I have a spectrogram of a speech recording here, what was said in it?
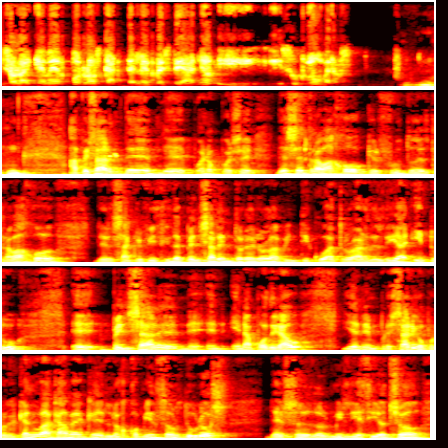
solo hay que ver por los carteles de este año y sus números. A pesar de, bueno, pues eh, de ese trabajo que es fruto del trabajo, del sacrificio de pensar en torero las 24 horas del día y tú eh, pensar en, apoderado y en empresario, porque qué duda cabe que en los comienzos duros de ese 2018,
